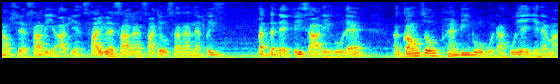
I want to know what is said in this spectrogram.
နောက်ဆက်စသည်အပြင်စာရွက်စာတမ်းစာချုပ်စာတမ်းနဲ့ပိတ်ပတ်သက်တဲ့ကိစ္စတွေကိုလည်းအကောင်းဆုံးဖန်တီးဖို့ကိုဒါကိုယ့်ရဲ့ယင်ထဲမှာ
